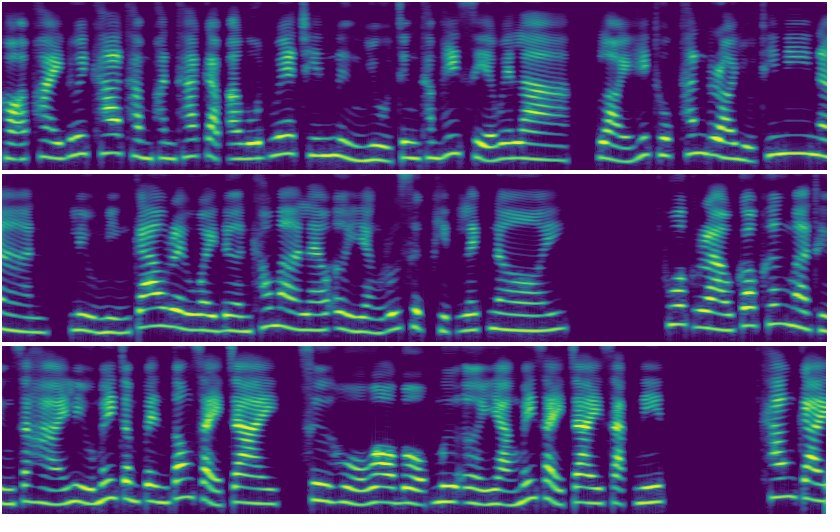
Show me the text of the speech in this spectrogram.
ขออภัยด้วยข้าทำพันธะกับอาวุธเวทชิ้นหนึ่งอยู่จึงทำให้เสียเวลา ปล่อยให้ทุกท่านรออยู่ที่นี่นาน หลิวหมิงก้าวเร็วไวเดินเข้ามาแล้วเอ่ยอย่างรู้สึกผิดเล็กน้อยพวกเราก็เพิ่งมาถึงสหายหลิวไม่จำเป็นต้องใส่ใจซือหัววอโบกมือเอ่ยอย่างไม่ใส่ใจสักนิด ข้างกาย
